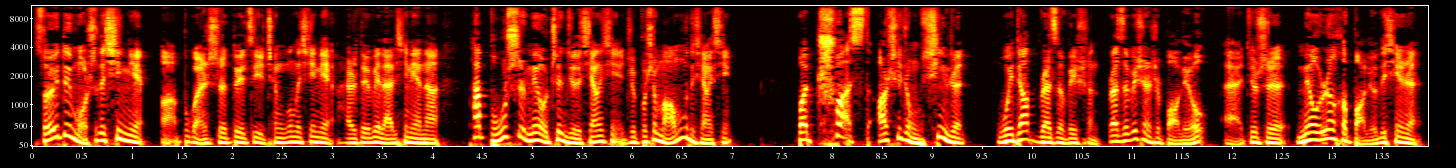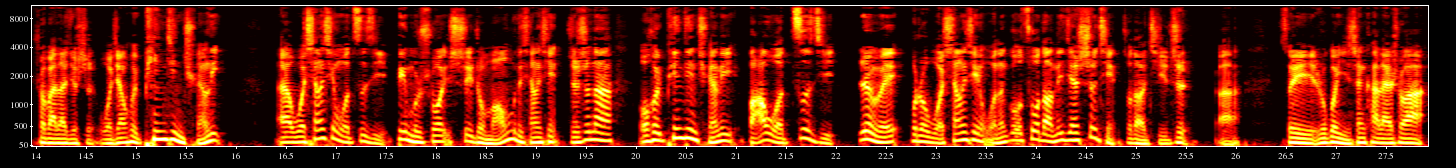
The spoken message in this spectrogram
所谓对某事的信念啊，不管是对自己成功的信念，还是对未来的信念呢，它不是没有证据的相信，也就不是盲目的相信。But trust，而是一种信任。Without reservation，reservation 是保留，哎，就是没有任何保留的信任。说白了就是我将会拼尽全力，哎，我相信我自己，并不是说是一种盲目的相信，只是呢，我会拼尽全力把我自己认为或者我相信我能够做到那件事情做到极致啊。所以如果引申开来说啊，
